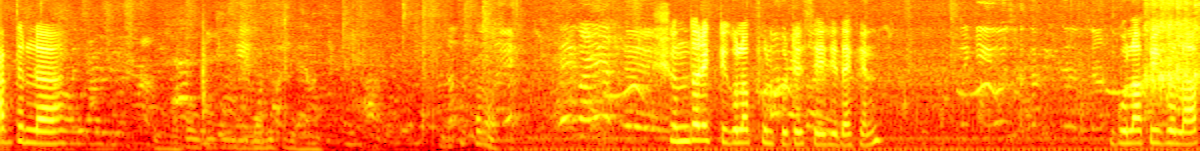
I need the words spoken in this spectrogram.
আব্দুল্লাহ। সুন্দর একটি গোলাপ ফুল ফুটেছে, এই যে দেখেন। গোলাপি গোলাপ।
